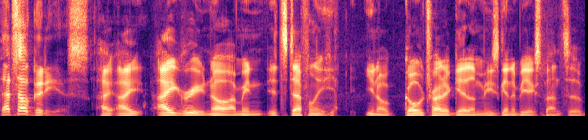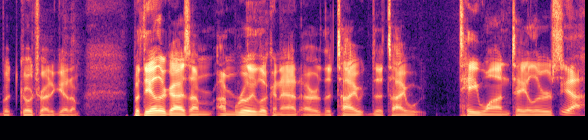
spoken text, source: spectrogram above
That's how good he is. I, I I agree. No, I mean it's definitely you know go try to get him. He's going to be expensive, but go try to get him. But the other guys I'm I'm really looking at are the Tai the Tai Taiwan Taylors Yeah.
